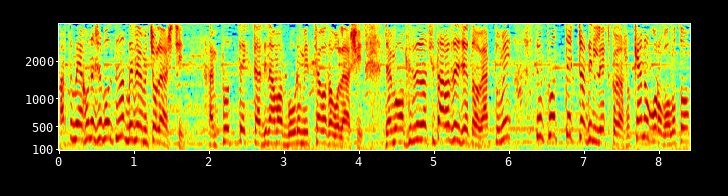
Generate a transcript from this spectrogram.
আর তুমি এখন এসে বলতেছো বেবি আমি চলে আসছি। আমি প্রত্যেকটা দিন আমার বউরে মিথ্যা কথা বলে আসি। যে আমি অফিসে যাচ্ছি, তাড়াতাড়ি যেতে হবে। আর তুমি? তুমি প্রত্যেকটা দিন লেট করে আসো। কেন করো বলো তো?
